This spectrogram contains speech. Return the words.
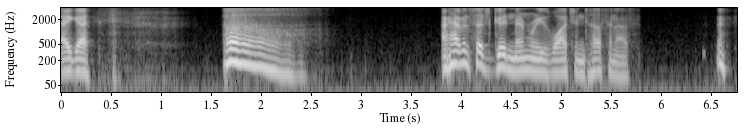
I got. I'm having such good memories watching Tough Enough.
